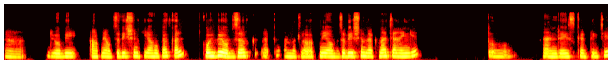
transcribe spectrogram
हाँ, जो भी आपने ऑब्जर्वेशन किया होगा कल कोई भी ऑब्ज़र्व मतलब अपनी ऑब्जर्वेशन रखना चाहेंगे तो हैंड रेस कर दीजिए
